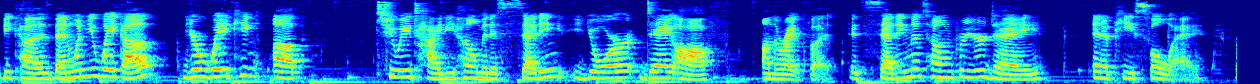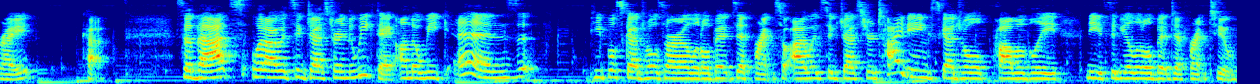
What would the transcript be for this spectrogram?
because then when you wake up, you're waking up to a tidy home. It is setting your day off on the right foot. It's setting the tone for your day in a peaceful way, right? Okay. So that's what I would suggest during the weekday. On the weekends, people's schedules are a little bit different. So I would suggest your tidying schedule probably needs to be a little bit different too.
